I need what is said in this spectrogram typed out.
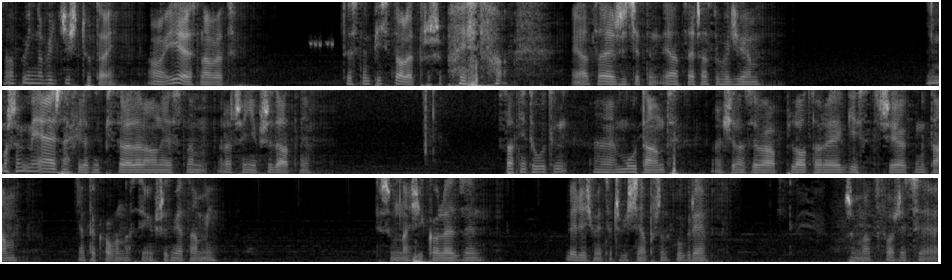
No, powinno być gdzieś tutaj. O, jest nawet. To jest ten pistolet, proszę państwa. Ja całe życie, ten, ja cały czas tu chodziłem. Nie możemy mieć na chwilę ten pistolet, ale on jest nam raczej nieprzydatny. Ostatnio to był ten e, mutant. On się nazywa Plotoregist, czy jak mu tam atakował nas tymi przedmiotami. To są nasi koledzy. Byliśmy tu oczywiście na początku gry. Możemy otworzyć sobie...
